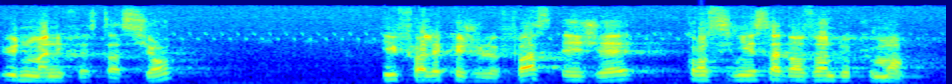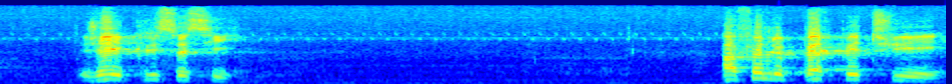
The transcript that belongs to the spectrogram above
une manifestation, il fallait que je le fasse et j'ai consigné ça dans un document. J'ai écrit ceci. Afin de perpétuer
